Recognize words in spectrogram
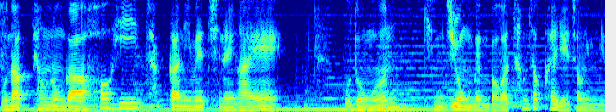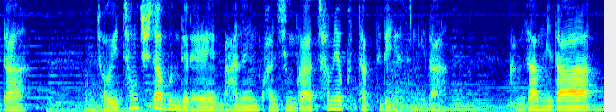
문학평론가 허희 작가님의 진행하에 오동훈, 김지용 멤버가 참석할 예정입니다. 저희 청취자분들의 많은 관심과 참여 부탁드리겠습니다. 감사합니다.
